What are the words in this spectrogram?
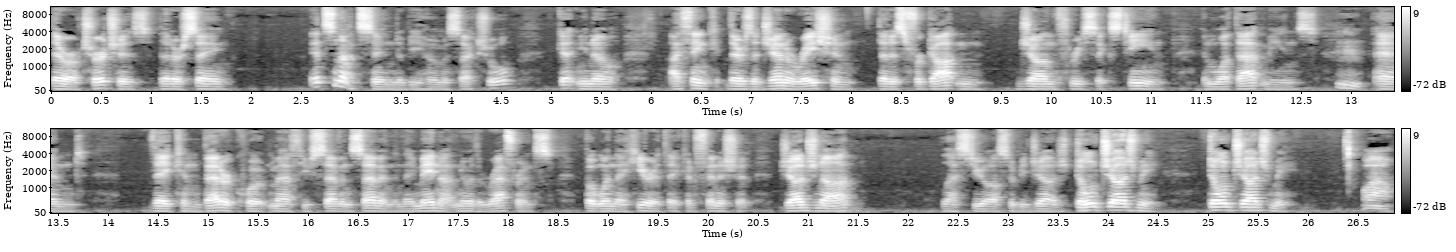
there are churches that are saying it's not sin to be homosexual. Get, you know, I think there's a generation that has forgotten John 3:16 and what that means. Hmm. And they can better quote Matthew 7 7, and they may not know the reference, but when they hear it, they could finish it. Judge not, lest you also be judged. Don't judge me. Don't judge me. Wow.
